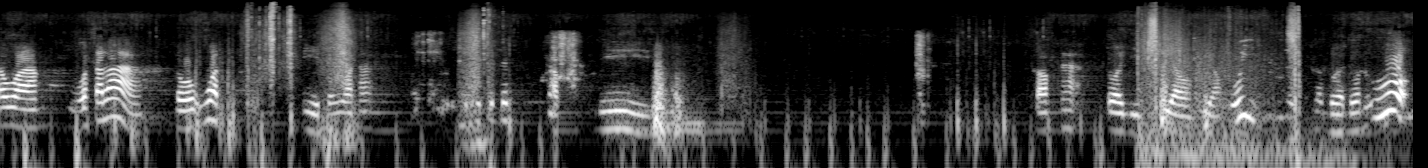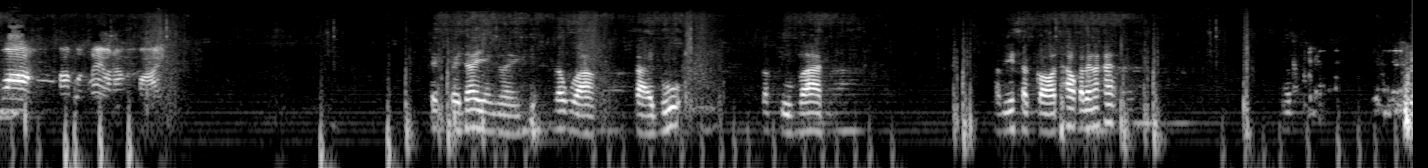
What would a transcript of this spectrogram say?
ระหว่าง หัวซาร่าตัวอ้วนนี่ตัวอ้วนนะตึ๊ดๆๆกับนี่ก๊อฟนะฮะตัวหญิงเขียวเขียวอุ้ยระเบิดโดนอ้วว้าบ้าเมืองแร่มาทางขวาเป็นไปได้ยังไง ระหว่างสายบุกับอยู่บ้านอันนี้สกอร์เท่ากันแล้วนะคะโอเค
